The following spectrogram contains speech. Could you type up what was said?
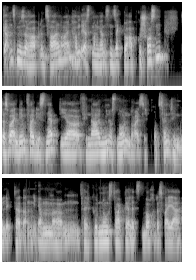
ganz miserablen Zahlen rein, haben erstmal einen ganzen Sektor abgeschossen. Das war in dem Fall die Snap, die ja final minus 39 Prozent hingelegt hat an ihrem ähm, Verkündungstag der letzten Woche. Das war ja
